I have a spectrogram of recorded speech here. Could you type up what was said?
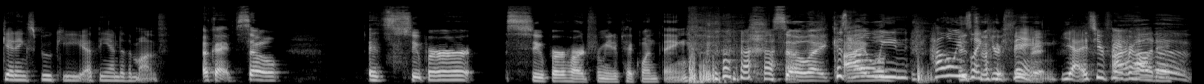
getting spooky at the end of the month? Okay, so it's super super hard for me to pick one thing. so like because Halloween, will, Halloween's like your favorite. thing. Yeah, it's your favorite I holiday. A,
